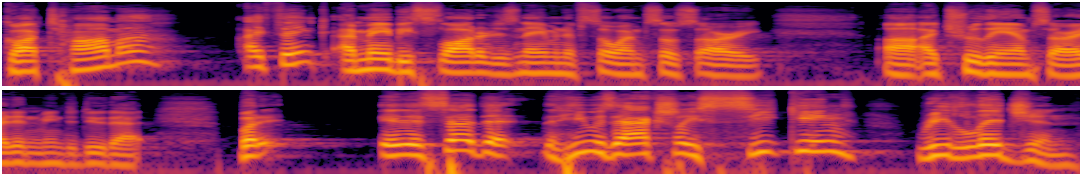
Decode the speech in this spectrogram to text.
Gautama, I think. I may be slaughtered his name, and if so, I'm so sorry. Uh, I truly am sorry. I didn't mean to do that. But it, it is said that, that he was actually seeking religion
